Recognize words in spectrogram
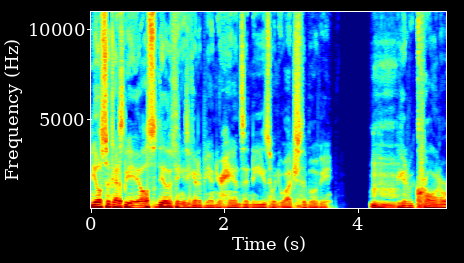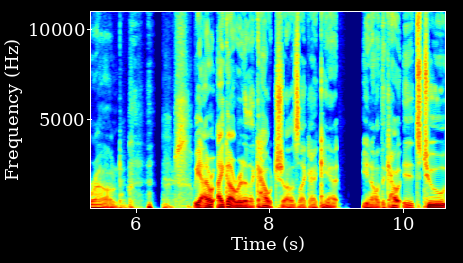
You also got to be. Also, the other thing is you got to be on your hands and knees when you watch the movie. hmm You got to be crawling around. Yeah, I, I got rid of the couch. I was like, I can't. You know, the couch. It's too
